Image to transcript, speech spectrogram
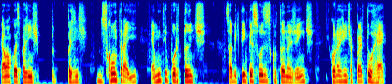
é uma coisa pra gente pra gente descontrair, é muito importante saber que tem pessoas escutando a gente e quando a gente aperta o REC,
